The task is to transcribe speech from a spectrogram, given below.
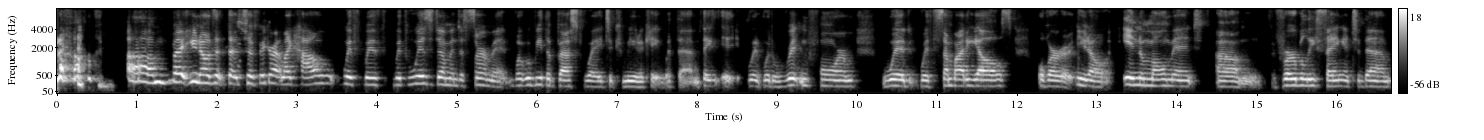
um, but you know, to, to figure out like how with with with wisdom and discernment, what would be the best way to communicate with them? They it, with, with a written form, with with somebody else, or you know, in a moment, um, verbally saying it to them.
